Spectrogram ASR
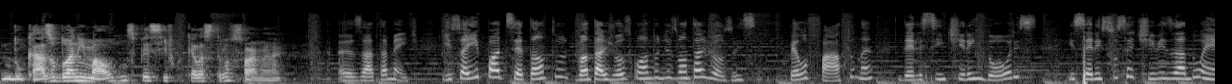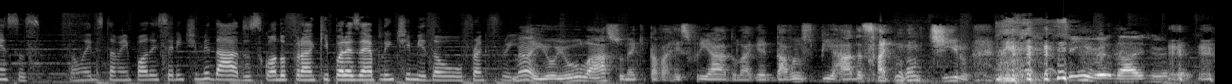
No caso do animal em específico que ela se transforma, né? Exatamente. Isso aí pode ser tanto vantajoso quanto desvantajoso. Pelo fato, né, deles sentirem dores e serem suscetíveis a doenças. Então eles também podem ser intimidados. Quando o Frank, por exemplo, intimida o Frank Free. Não, e o, e o laço, né, que tava resfriado lá, que dava uma espirrada, saiu um tiro. Sim, verdade, verdade.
